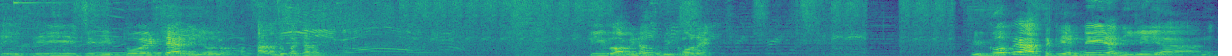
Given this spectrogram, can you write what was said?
တီတီတီတွေးတက်နေလို့နော်ဆားတာလူကချာလိုက်ပြီးပါပြီနော် recall နဲ့ recall ပြရစကရနှေးတယ်ညီလေးရာနော်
